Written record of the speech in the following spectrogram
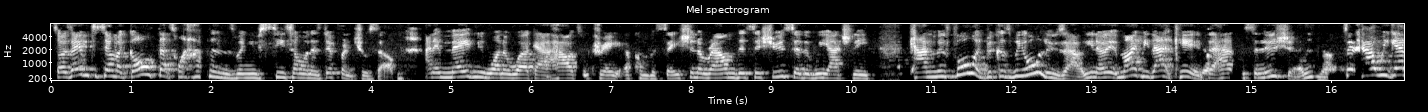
So I was able to say, oh my God, that's what happens when you see someone as different to yourself. And it made me want to work out how to create a conversation around this issue so that we actually can move forward because we all lose out. You know, it might be that kid yeah. that has the solution. Yeah. So how we get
